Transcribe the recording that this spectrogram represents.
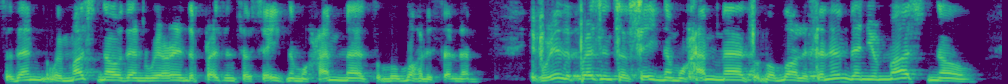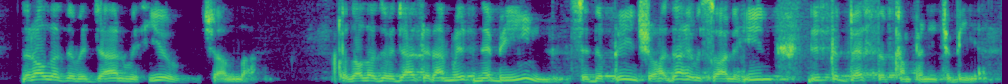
So then we must know then we are in the presence of Sayyidina Muhammad If we're in the presence of Sayyidina Muhammad then you must know that Allah with you inshaAllah. Because Allah said, I'm with Nabiyeen, Siddiqeen, Shuhada wa Salihin, this is the best of company to be in.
